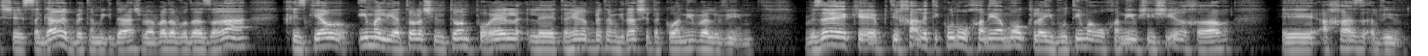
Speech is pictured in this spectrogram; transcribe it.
שסגר את בית המקדש ועבד עבודה זרה, חזקיהו עם עלייתו לשלטון פועל לטהר את בית המקדש, את הכהנים והלוויים. וזה כפתיחה לתיקון רוחני עמוק לעיוותים הרוחניים שהשאיר אחריו אה, אחז אביו.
